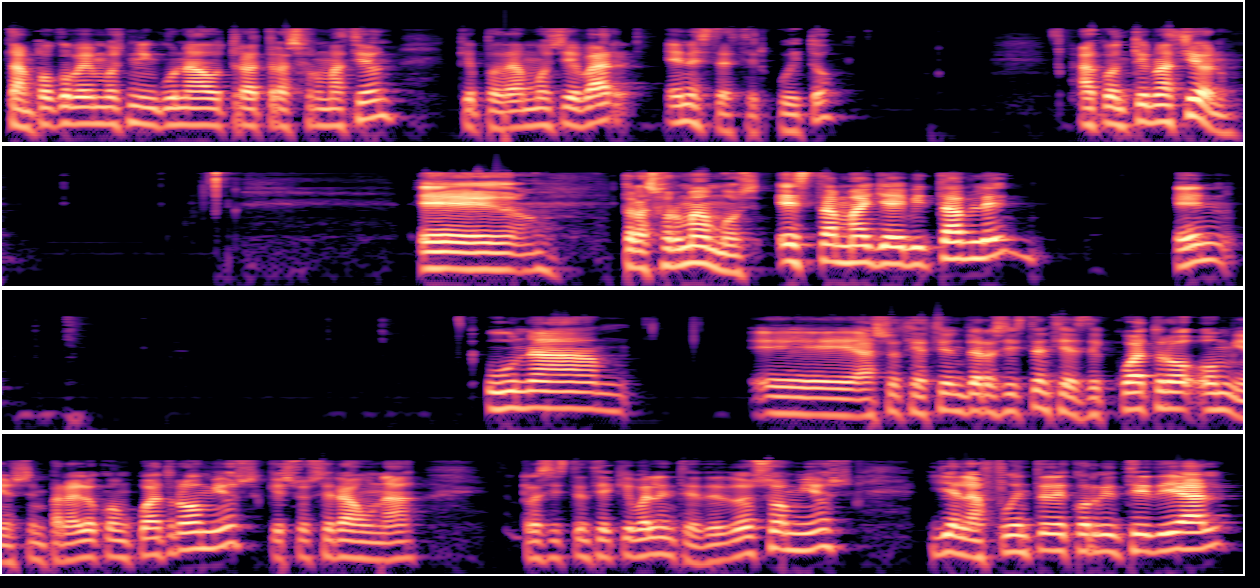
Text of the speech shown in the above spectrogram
Tampoco vemos ninguna otra transformación que podamos llevar en este circuito. A continuación, eh, transformamos esta malla evitable en una eh, asociación de resistencias de 4 ohmios en paralelo con 4 ohmios, que eso será una resistencia equivalente de 2 ohmios, y en la fuente de corriente ideal,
